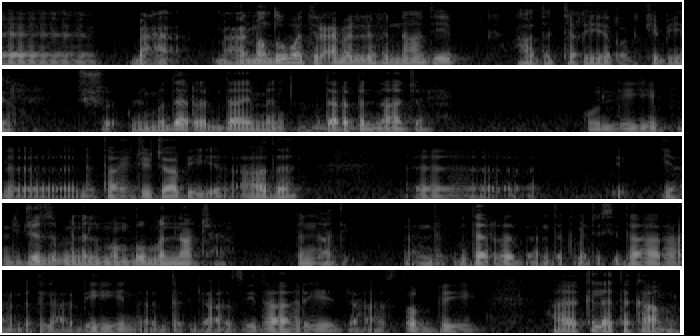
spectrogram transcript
آه، مع مع منظومة العمل اللي في النادي هذا التغيير الكبير؟ المدرب دائما المدرب الناجح واللي يجيب نتائج إيجابية هذا آه، يعني جزء من المنظومة الناجحة في النادي. عندك مدرب عندك مجلس إدارة عندك لاعبين عندك جهاز إداري جهاز طبي هاي كلها تكامل.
